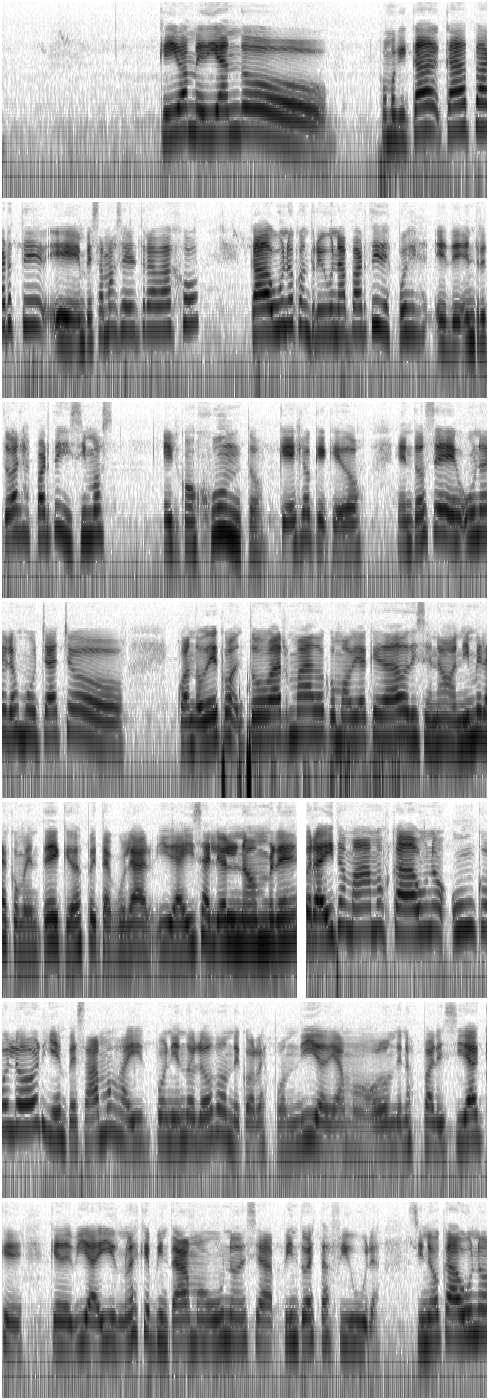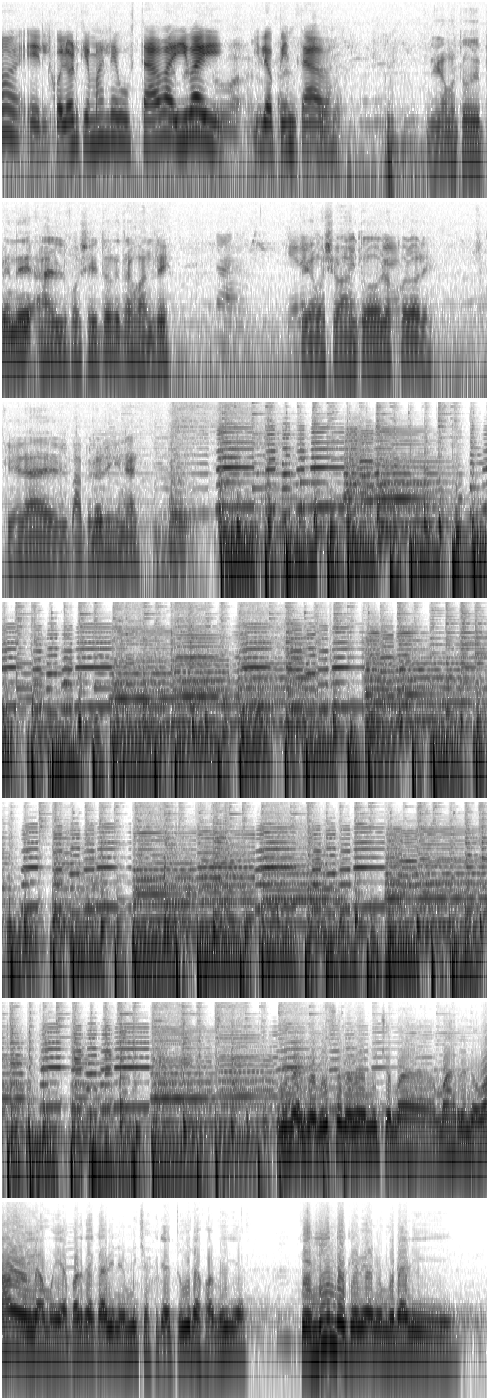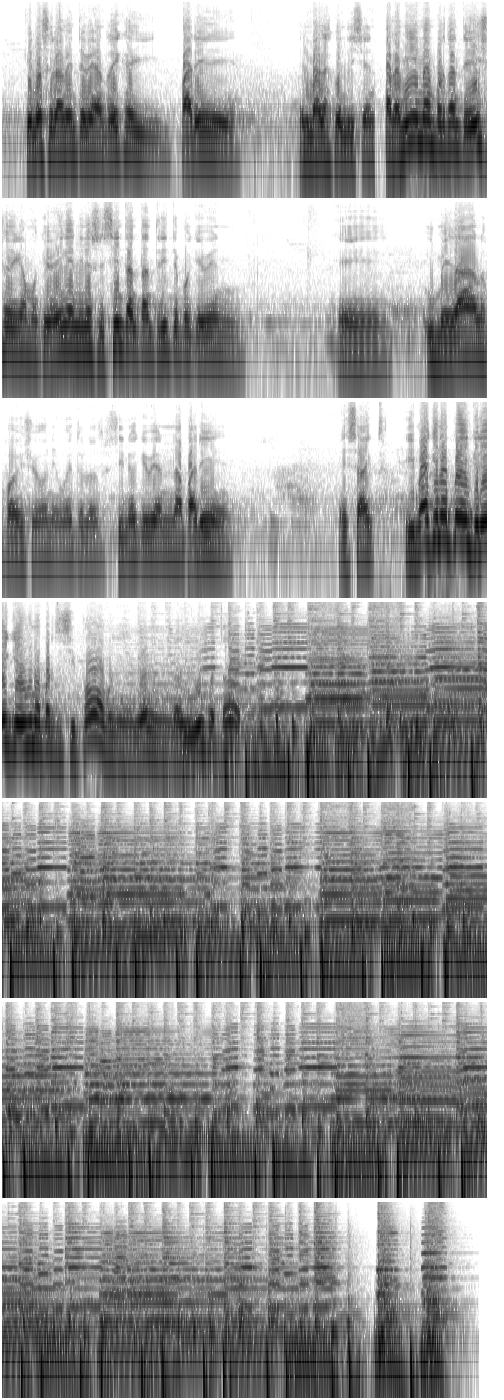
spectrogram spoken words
que iba mediando, como que cada, cada parte eh, empezamos a hacer el trabajo, cada uno contribuyó una parte y después eh, de- entre todas las partes hicimos el conjunto, que es lo que quedó. Entonces uno de los muchachos, cuando ve con- todo armado como había quedado, dice, no, ni me la comenté, quedó espectacular. Y de ahí salió el nombre. Por ahí tomábamos cada uno un color y empezábamos a ir poniéndolo donde correspondía, digamos, o donde nos parecía que, que debía ir. No es que pintábamos uno, decía, pinto esta figura, sino cada uno el color que más le gustaba iba y, y lo pintaba. Digamos, todo depende al folleto que trajo Andrés. Digamos, llevaban todos los colores, que era el papel original. Eso lo ve mucho más, renovado, digamos, y aparte acá vienen muchas criaturas, familias, que es lindo que vean un mural y que no solamente vean rejas y paredes en malas condiciones. Para mí es más importante ellos, digamos, que vengan y no se sientan tan tristes porque ven eh, humedad en los pabellones sino que vean una pared. Exacto. Y más que no pueden creer que uno participó, porque ven los dibujos, todo.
